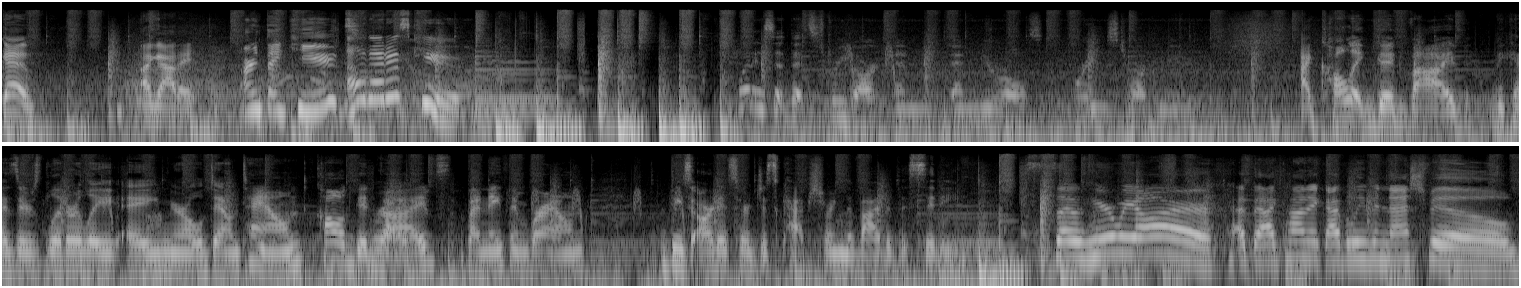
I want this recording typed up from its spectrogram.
Go. I got it. Aren't they cute? Oh, that is cute. What is it that street art and, and murals brings to our community? I call it Good Vibe because there's literally a mural downtown called Good right. Vibes by Nathan Brown. These artists are just capturing the vibe of the city. So here we are at the iconic I Believe in Nashville.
